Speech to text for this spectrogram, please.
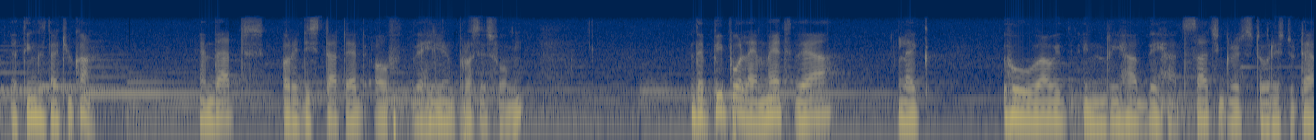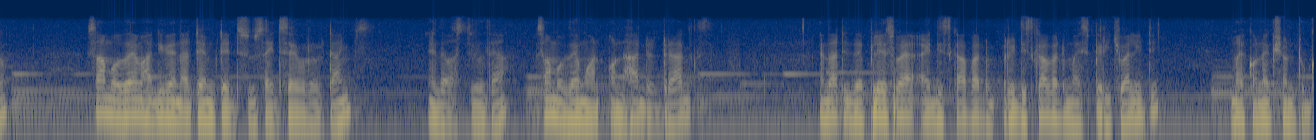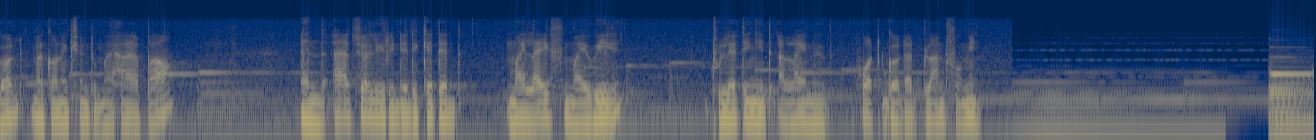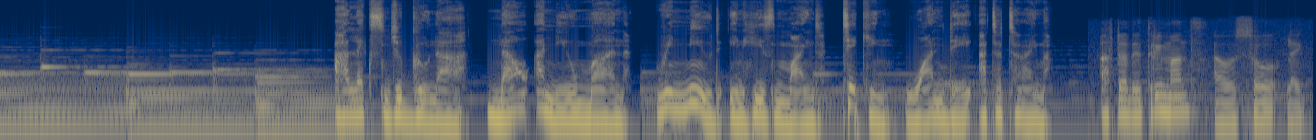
the things that you can. And that already started off the healing process for me. The people I met there, like who were with in rehab, they had such great stories to tell. Some of them had even attempted suicide several times and they were still there. Some of them were on hard drugs. And that is the place where I discovered rediscovered my spirituality, my connection to God, my connection to my higher power. And I actually rededicated my life, my will, to letting it align with what God had planned for me. Alex Njuguna, now a new man, renewed in his mind, taking one day at a time. After the three months, I was so like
